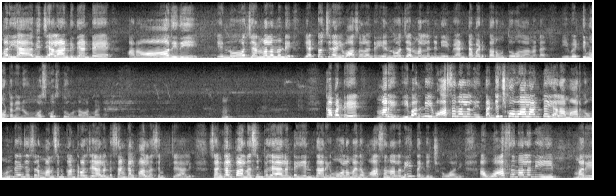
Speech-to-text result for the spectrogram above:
మరి ఈ అవిద్య ఎలాంటిది అంటే అనాదిది. ఎన్నో జన్మల నుండి ఎట్టొచ్చిన ఈ వాసనలు అంటే ఎన్నో జన్మల నుండి నీ వెంటబడి తరుముతూ ఉన్నదన్నమాట ఈ వెట్టి మూట నేను మోసుకొస్తూ ఉన్నావు అనమాట కాబట్టి మరి ఇవన్నీ వాసనలని తగ్గించుకోవాలంటే ఎలా మార్గం? ముందేం చేస్తారు మనసును కంట్రోల్ చేయాలంటే సంకల్పాలు నశింపజేయాలి సంకల్పాలు నశింపజేయాలంటే ఏం? దానికి మూలమైన వాసనలని తగ్గించుకోవాలి. ఆ వాసనలని మరి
